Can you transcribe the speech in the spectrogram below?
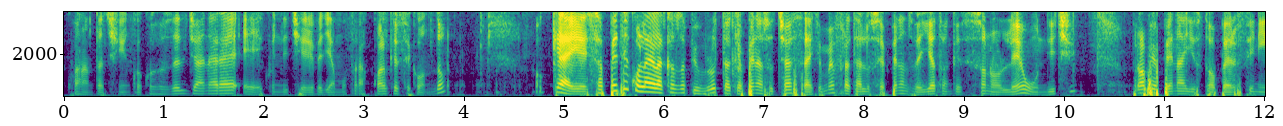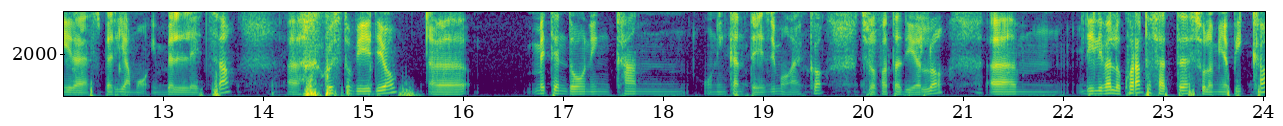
45, qualcosa del genere, e quindi ci rivediamo fra qualche secondo. Ok, sapete qual è la cosa più brutta che è appena successa? È che mio fratello si è appena svegliato anche se sono le 11, proprio appena io sto per finire, speriamo in bellezza, uh, questo video, uh, mettendo un incanto un incantesimo, ecco, ce l'ho fatta dirlo, um, di livello 47 sulla mia picca.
